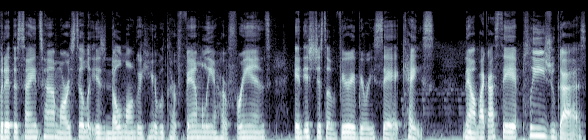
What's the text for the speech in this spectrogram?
but at the same time, Marisela is no longer here with her family and her friends. And it's just a very, very sad case. Now, like I said, please, you guys,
